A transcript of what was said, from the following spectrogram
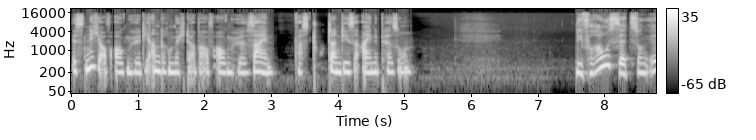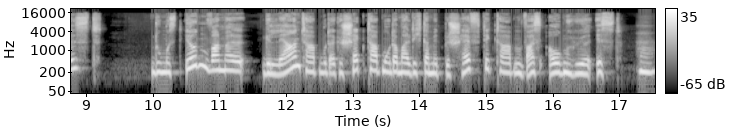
ist nicht auf Augenhöhe, die andere möchte aber auf Augenhöhe sein. Was tut dann diese eine Person? Die Voraussetzung ist, du musst irgendwann mal gelernt haben oder gescheckt haben oder mal dich damit beschäftigt haben, was Augenhöhe ist. Hm.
